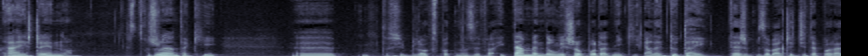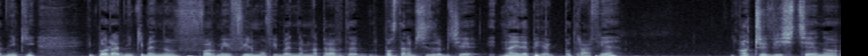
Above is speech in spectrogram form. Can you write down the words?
A, jeszcze jedno. Stworzyłem taki, yy, to się blogspot nazywa i tam będą mieszał poradniki, ale tutaj też zobaczycie te poradniki i poradniki będą w formie filmów i będą naprawdę, postaram się zrobić je najlepiej jak potrafię. Oczywiście, no,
